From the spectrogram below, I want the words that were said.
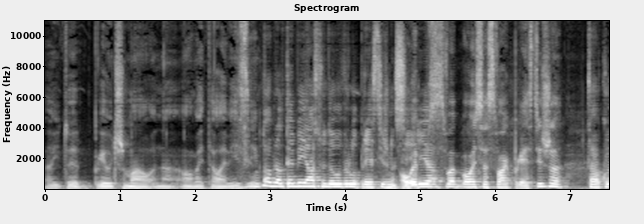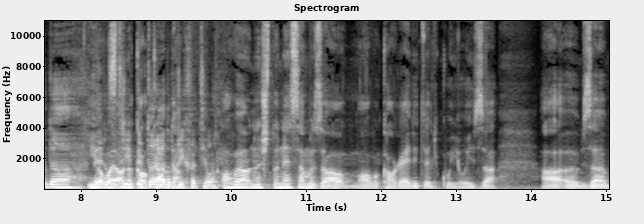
A, I to je prilično malo na ovaj televiziji. Dobro, ali tebi je jasno da je ovo vrlo prestižna Ovo serija, je, sva, ovo je sad stvar prestiža, tako da ovo Meryl je Streep kao je to rado da. prihvatila. Ovo je ono što ne samo za ovo kao rediteljku ili za, a, za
